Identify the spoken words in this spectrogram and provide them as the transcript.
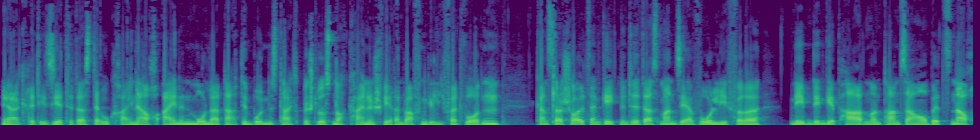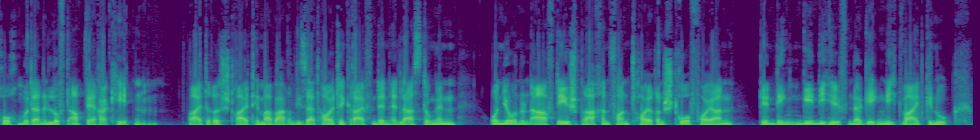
Er kritisierte, dass der Ukraine auch einen Monat nach dem Bundestagsbeschluss noch keine schweren Waffen geliefert wurden. Kanzler Scholz entgegnete, dass man sehr wohl liefere, neben den Geparden und Panzerhaubitzen auch hochmoderne Luftabwehrraketen. Weiteres Streitthema waren die seit heute greifenden Entlastungen. Union und AfD sprachen von teuren Strohfeuern. Den Linken gehen die Hilfen dagegen nicht weit genug.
